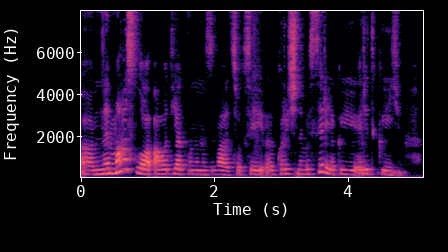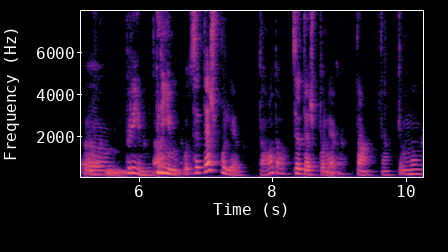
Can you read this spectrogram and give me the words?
е, не масло, а от як воно називається, оцей е, коричневий сир, який рідкий. ем, Ем, Прім, да? Прім, оце теж полег. Так, так. Це теж полег. Так. Так, так. Тому,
